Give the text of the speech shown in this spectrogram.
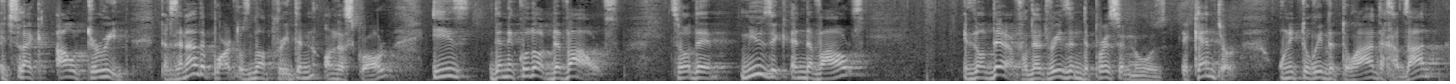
It's like how to read. There's another part that's not written on the scroll, is the nekudot, the vowels. So the music and the vowels is not there. For that reason, the person who's a cantor, who need to read the Torah, the Chazan,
